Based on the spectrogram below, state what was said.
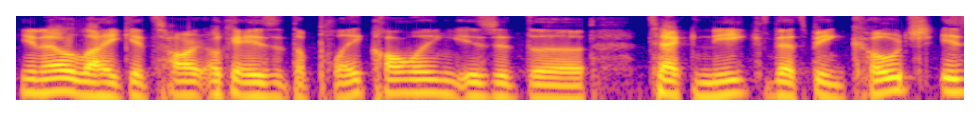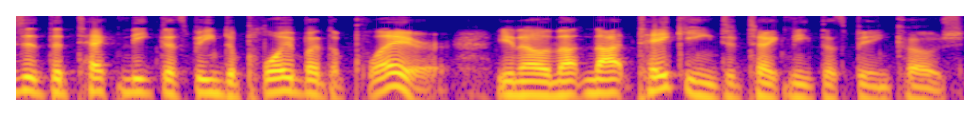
You know like it's hard okay is it the play calling? Is it the technique that's being coached? Is it the technique that's being deployed by the player? You know not not taking to technique that's being coached.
